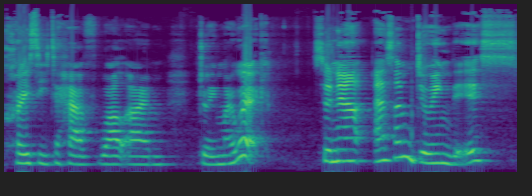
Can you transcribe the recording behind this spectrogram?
cozy to have while I'm doing my work. So now, as I'm doing this,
